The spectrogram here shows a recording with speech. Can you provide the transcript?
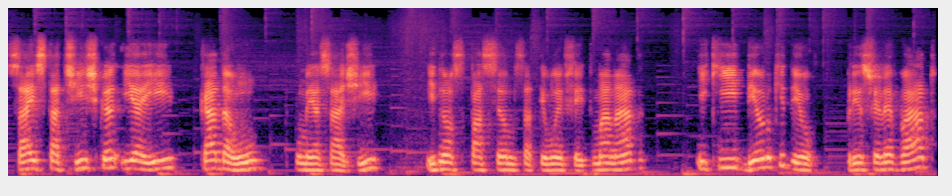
Sai estatística e aí cada um começa a agir e nós passamos a ter um efeito manada e que deu no que deu. Preço elevado.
